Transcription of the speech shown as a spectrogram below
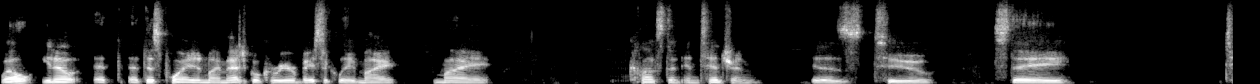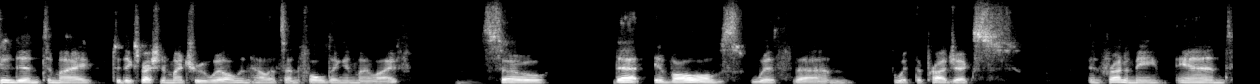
Well, you know, at at this point in my magical career, basically my my constant intention is to stay tuned in to my to the expression of my true will and how it's unfolding in my life. Mm-hmm. So that evolves with um, with the projects in front of me, and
